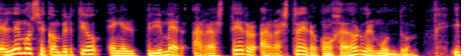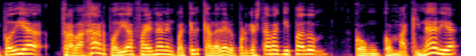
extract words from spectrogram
El Lemos se convirtió en el primer arrastrero, arrastrero congelador del mundo y podía trabajar, podía faenar en cualquier caladero porque estaba equipado con, con maquinaria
